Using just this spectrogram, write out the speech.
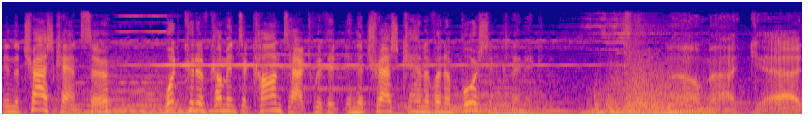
in the trash can, sir. What could have come into contact with it in the trash can of an abortion clinic? Oh my god.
